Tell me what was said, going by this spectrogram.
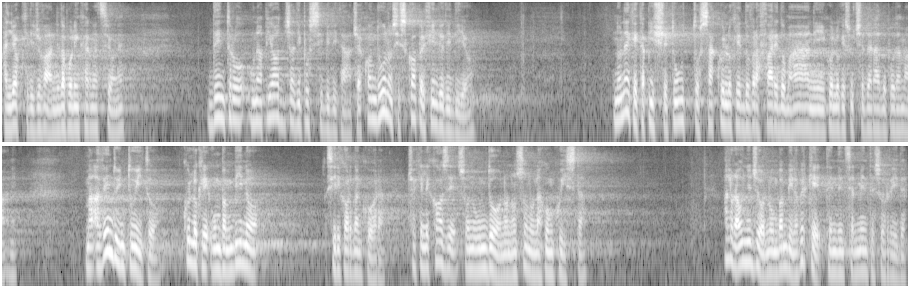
agli occhi di Giovanni dopo l'incarnazione dentro una pioggia di possibilità, cioè quando uno si scopre figlio di Dio, non è che capisce tutto, sa quello che dovrà fare domani, quello che succederà dopodomani, ma avendo intuito quello che un bambino si ricorda ancora, cioè che le cose sono un dono, non sono una conquista, allora ogni giorno un bambino perché tendenzialmente sorride?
